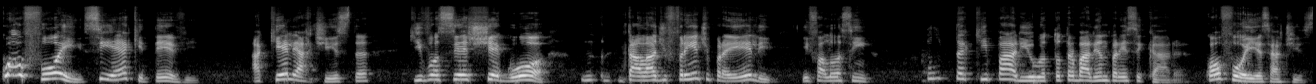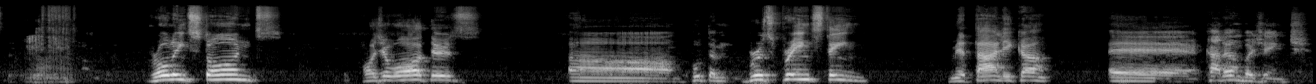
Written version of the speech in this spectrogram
Qual foi, se é que teve, aquele artista que você chegou, tá lá de frente para ele e falou assim: puta que pariu, eu tô trabalhando para esse cara. Qual foi esse artista? Rolling Stones, Roger Waters, ah, puta, Bruce Springsteen, Metallica. é, caramba, gente.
